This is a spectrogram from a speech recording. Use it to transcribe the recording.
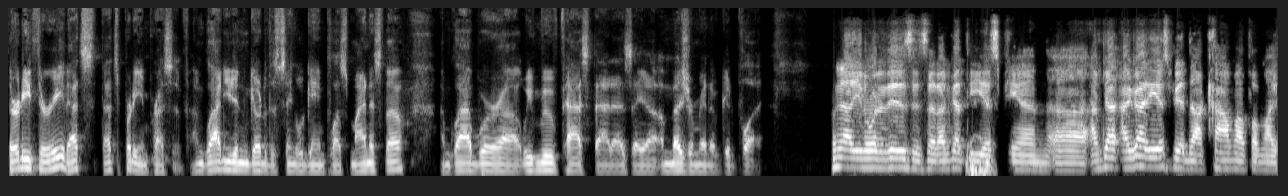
33 that's that's pretty impressive i'm glad you didn't go to the single game plus minus though i'm glad we're uh, we've moved past that as a, a measurement of good play no, you know what it is is that I've got the ESPN. Uh, I've got I got ESPN.com up on my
